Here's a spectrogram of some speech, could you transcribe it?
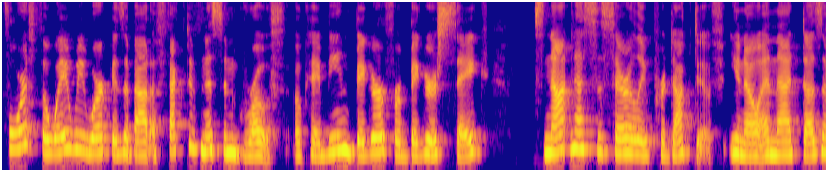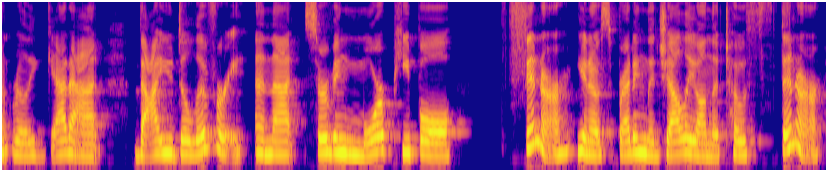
Fourth the way we work is about effectiveness and growth okay? Being bigger for bigger's sake it's not necessarily productive, you know, and that doesn't really get at value delivery and that serving more people thinner, you know, spreading the jelly on the toast thinner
